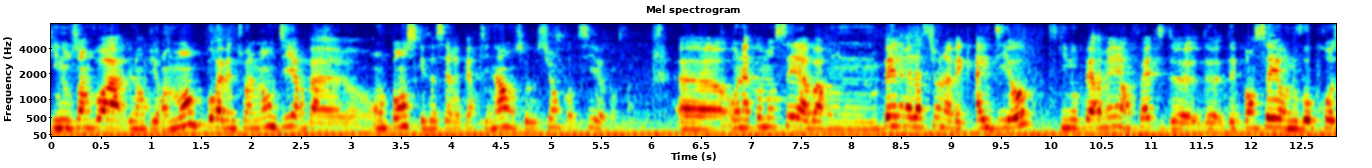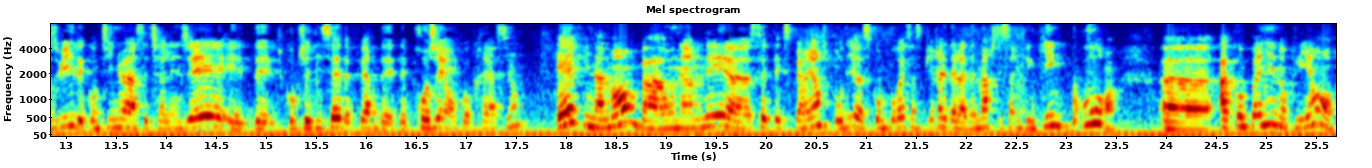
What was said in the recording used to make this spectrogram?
qui nous envoie l'environnement pour éventuellement dire bah, on pense que ça serait pertinent en solution comme ci, euh, comme ça. Euh, on a commencé à avoir une belle relation avec IDEO, ce qui nous permet en fait de, penser aux nouveaux produits, de continuer à se challenger et, de, comme je disais, de faire des, projets en co-création. Et finalement, bah, on a amené euh, cette expérience pour dire est-ce qu'on pourrait s'inspirer de la démarche design thinking pour accompagner nos clients,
